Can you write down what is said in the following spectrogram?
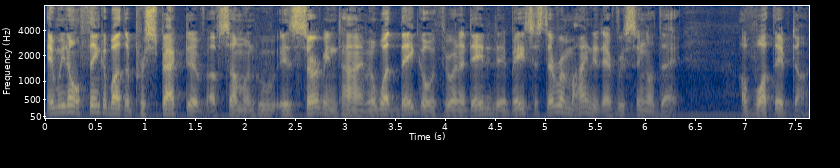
And we don't think about the perspective of someone who is serving time and what they go through on a day-to-day basis. They're reminded every single day of what they've done.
